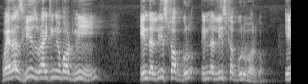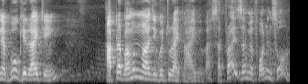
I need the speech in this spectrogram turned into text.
Whereas he is writing about me in the list of Guru, in the list of Guru Varga. In a book he is writing, after Brahman Maharaj is going to write, I was surprised, I am a fallen soul.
